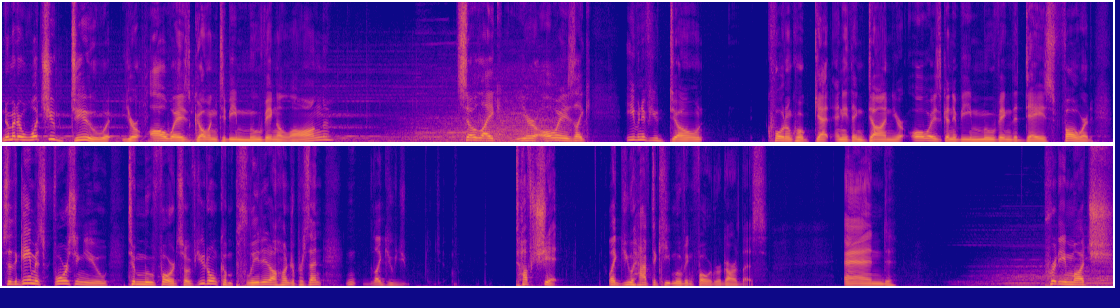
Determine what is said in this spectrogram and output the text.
no matter what you do, you're always going to be moving along. So like you're always like, even if you don't quote unquote get anything done, you're always going to be moving the days forward. So the game is forcing you to move forward. So if you don't complete it 100%, like you, you tough shit. Like you have to keep moving forward regardless. And pretty much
